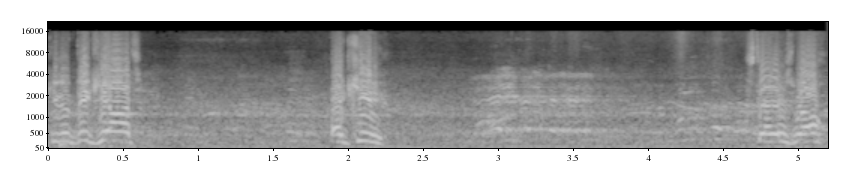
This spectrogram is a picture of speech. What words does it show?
Give a big yard. Thank you. Stay as well.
